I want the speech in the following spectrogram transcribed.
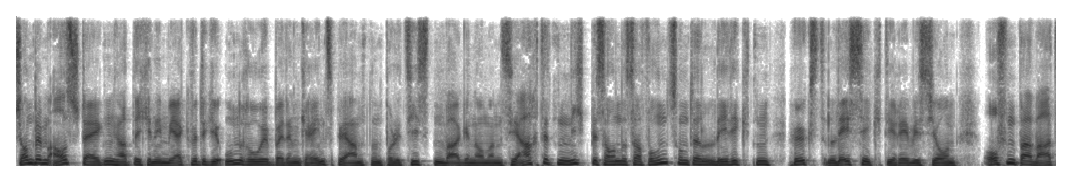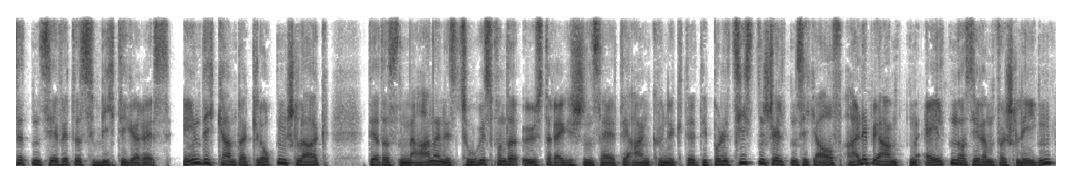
Schon beim Aussteigen hatte ich eine merkwürdige Unruhe bei den Grenzbeamten und Polizisten wahrgenommen. Sie achteten nicht besonders auf uns und erledigten höchst lässig die Revision. Offenbar warteten sie auf etwas Wichtigeres. Endlich kam der Glockenschlag, der das Nahen eines Zuges von der österreichischen Seite ankündigte. Die Polizisten stellten sich auf, alle Beamten eilten aus ihren Verschlägen,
